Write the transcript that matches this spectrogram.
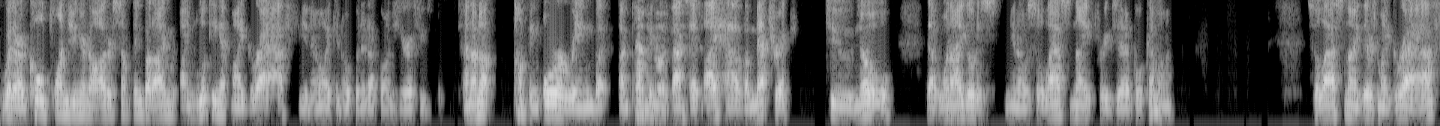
whether I'm cold plunging or not or something, but I'm I'm looking at my graph. You know, I can open it up on here if you and I'm not pumping Oura ring, but I'm pumping the fact that I have a metric to know that when right. I go to you know, so last night, for example, come on. So last night, there's my graph,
